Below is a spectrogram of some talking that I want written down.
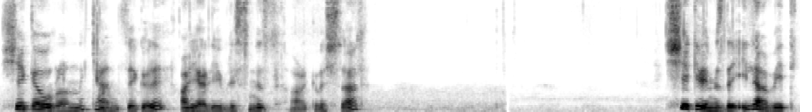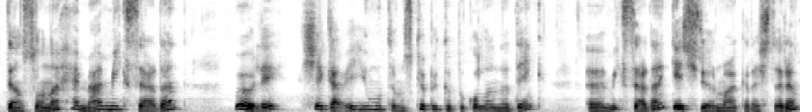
Şeker oranını kendinize göre ayarlayabilirsiniz arkadaşlar. Şekerimizi de ilave ettikten sonra hemen mikserden böyle şeker ve yumurtamız köpük köpük olana denk e, mikserden geçiriyorum arkadaşlarım.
